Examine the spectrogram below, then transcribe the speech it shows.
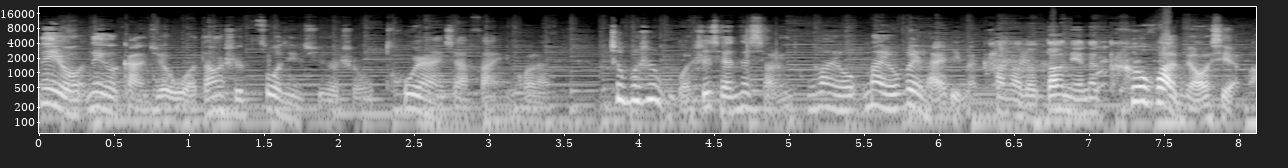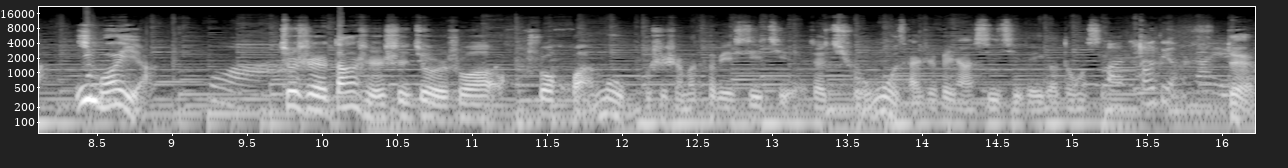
那种那个感觉，我当时坐进去的时候，突然一下反应过来，这不是我之前在《小灵通漫游漫游未来》里面看到的当年的科幻描写吗？一模一样。哇，就是当时是就是说说环木不是什么特别稀奇的，这球木才是非常稀奇的一个东西。啊，头顶上也有对，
